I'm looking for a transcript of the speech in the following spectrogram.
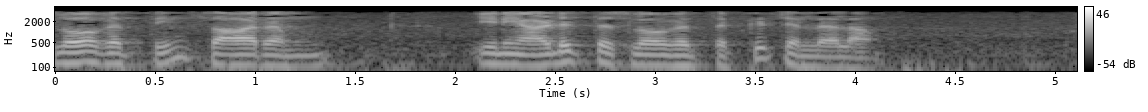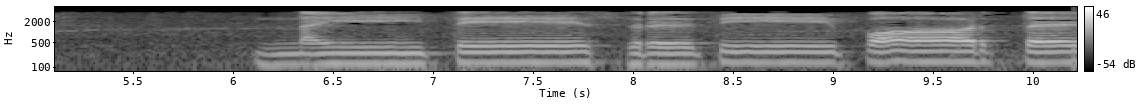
ஸ்லோகத்தின் சாரம் இனி அடுத்த ஸ்லோகத்துக்கு செல்லலாம் नैते श्रुति पार्थजानन्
